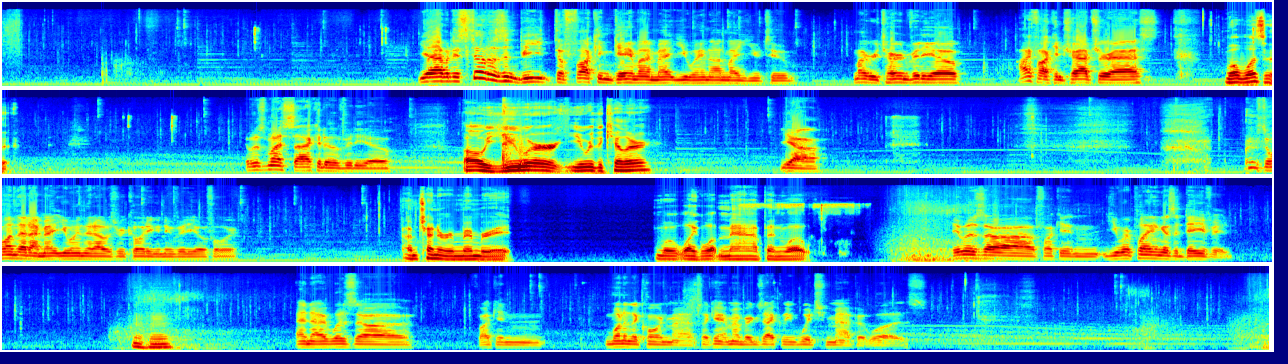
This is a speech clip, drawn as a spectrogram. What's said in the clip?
Yeah, but it still doesn't beat the fucking game I met you in on my YouTube. My return video. I fucking trapped your ass. what was it? It was my Sakado video. Oh, you were you were the killer. Yeah. It was the one that I met you in that I was recording a new video for. I'm trying to remember it. Well, like what map and what? It was uh fucking you were playing as a David Mm-hmm. and I was uh fucking one of the corn maps. I can't remember exactly which map it was.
